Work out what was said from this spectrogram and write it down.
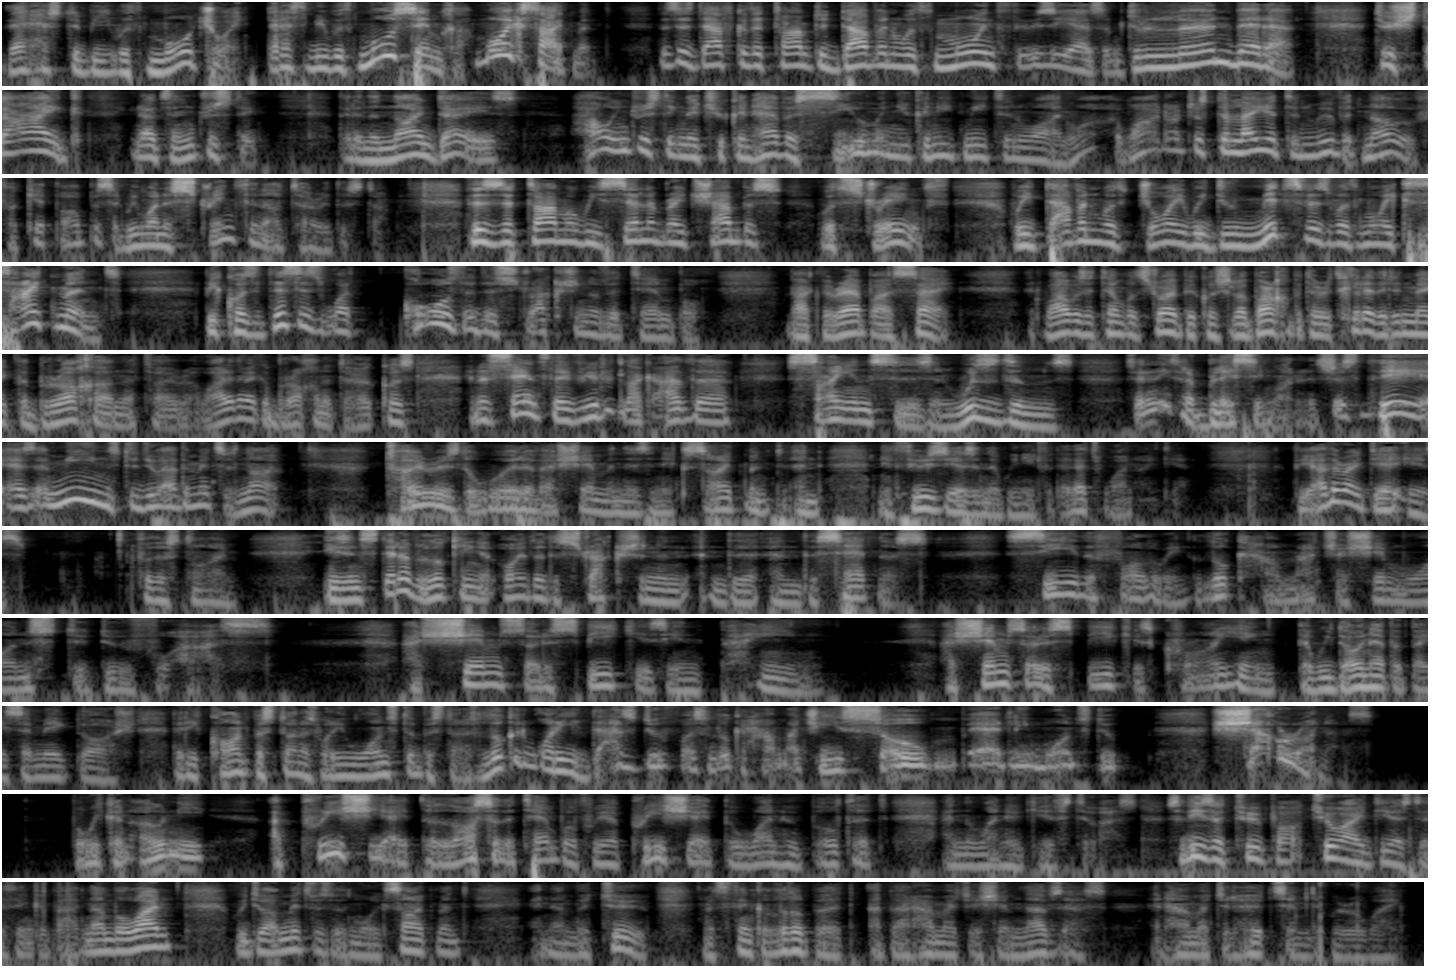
that has to be with more joy. That has to be with more simcha, more excitement. This is dafka the time to daven with more enthusiasm, to learn better, to steig. You know, it's interesting that in the nine days, how interesting that you can have a siyum and you can eat meat and wine. Why? Why not just delay it and move it? No, forget the opposite. We want to strengthen our Torah this time. This is a time where we celebrate Shabbos with strength. We daven with joy. We do mitzvahs with more excitement because this is what caused the destruction of the temple. Like the rabbis say, that why was the temple destroyed? Because they didn't make the bracha on the Torah. Why did they make a bracha on the Torah? Because in a sense they viewed it like other sciences and wisdoms. So they needed a blessing on it. It's just there as a means to do other mitzvahs. No. Torah is the word of Hashem and there's an excitement and an enthusiasm that we need for that. That's one idea. The other idea is for this time is instead of looking at all the destruction and, and the and the sadness, see the following. Look how much Hashem wants to do for us. Hashem, so to speak, is in pain. Hashem, so to speak, is crying that we don't have a Beis Hamikdash, that He can't bestow us what He wants to bestow us. Look at what He does do for us, and look at how much He so badly wants to shower on us. But we can only appreciate the loss of the temple if we appreciate the one who built it and the one who gives to us. So these are two part, two ideas to think about. Number one, we do our mitzvahs with more excitement. And number two, let's think a little bit about how much Hashem loves us and how much it hurts him that we're away.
